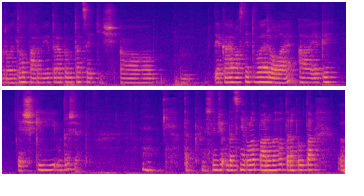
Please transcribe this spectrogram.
v roli toho párového terapeuta cítíš? O, jaká je vlastně tvoje role a jak je těžký udržet? Hmm. Tak myslím, že obecně role párového terapeuta uh,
